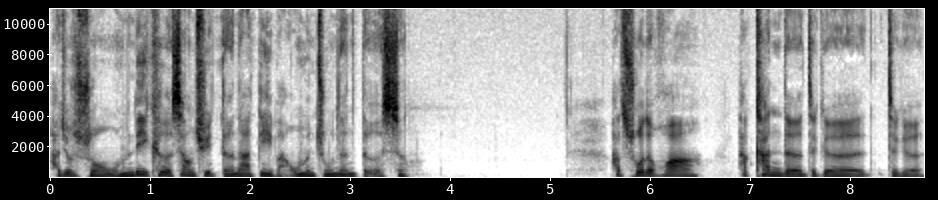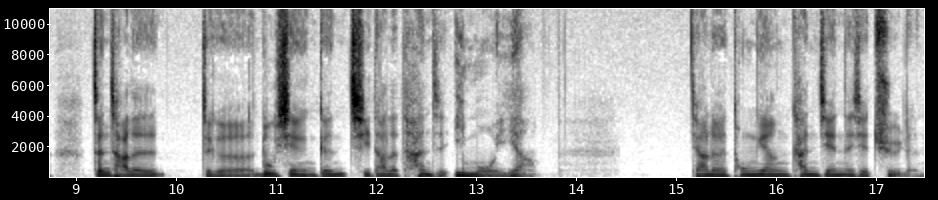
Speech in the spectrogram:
他就说：“我们立刻上去得那地吧，我们足能得胜。”他说的话，他看的这个这个侦查的这个路线，跟其他的探子一模一样。加勒同样看见那些巨人，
